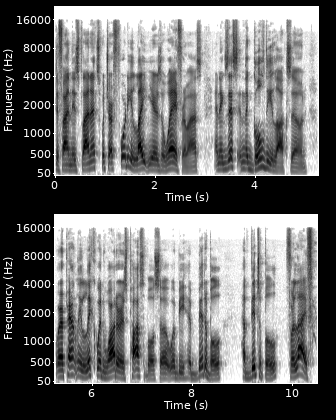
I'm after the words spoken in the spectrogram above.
to find these planets, which are 40 light years away from us and exist in the Goldilocks zone, where apparently liquid water is possible, so it would be habitable, habitable for life.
